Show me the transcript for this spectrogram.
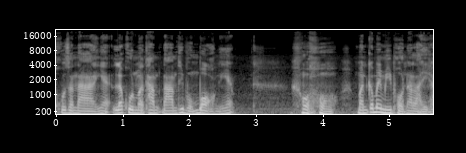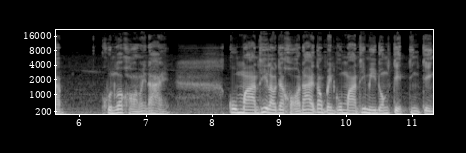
โฆษณาอย่างเงี้ยแล้วคุณมาทำตามที่ผมบอกอย่างเงี้ยโอ้โหมันก็ไม่มีผลอะไรครับ คุณก็ขอไม่ได้ กุมารที่เราจะขอได้ต้องเป็นกุมารที่มีดวงจิตจริง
